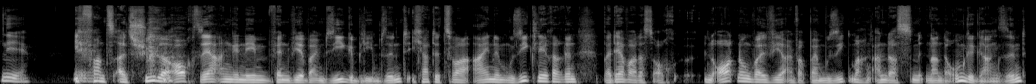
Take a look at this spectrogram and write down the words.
nee. Ich fand es als Schüler auch sehr angenehm, wenn wir beim Sie geblieben sind. Ich hatte zwar eine Musiklehrerin, bei der war das auch in Ordnung, weil wir einfach beim Musikmachen anders miteinander umgegangen sind.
